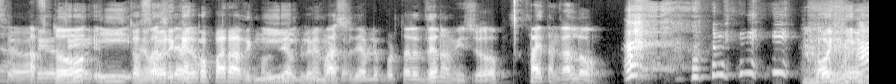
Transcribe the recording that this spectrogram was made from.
αυτό. θεωρεί Αυτό ότι ή το με θεωρεί βάση κακό Diablo- παράδειγμα. Ή το Diablo με βάση Immortal. το Diablo Immortal δεν νομίζω. Θα ήταν καλό. Όχι. Α,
